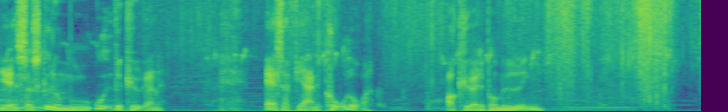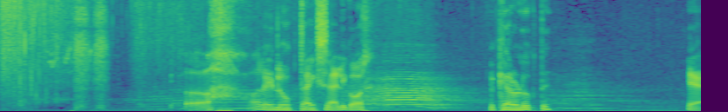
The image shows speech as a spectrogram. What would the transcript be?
ja, så skal du mue ud ved køerne. Altså fjerne kolort og køre det på mødingen. Uh, og det lugter ikke særlig godt. Kan du lugte det? Ja,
